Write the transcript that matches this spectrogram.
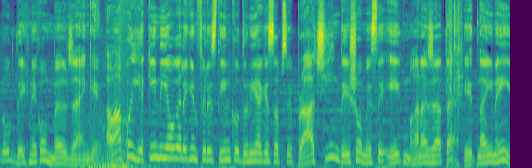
लोग देखने को मिल जाएँगे। अब आपको यकीन नहीं होगा, लेकिन फिलिस्तीन को दुनिया के सबसे प्राचीन देशों में से एक माना जाता है। इतना ही नहीं,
